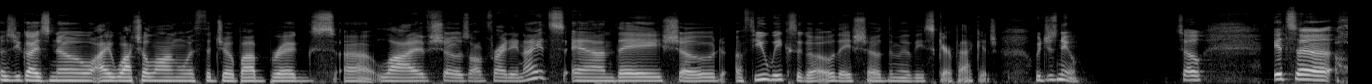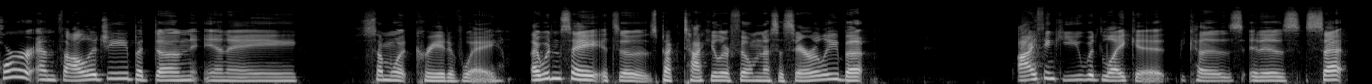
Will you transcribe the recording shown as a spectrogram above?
as you guys know i watch along with the joe bob briggs uh, live shows on friday nights and they showed a few weeks ago they showed the movie scare package which is new so it's a horror anthology, but done in a somewhat creative way. I wouldn't say it's a spectacular film necessarily, but I think you would like it because it is set.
